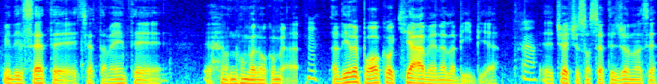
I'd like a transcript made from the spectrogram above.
quindi il sette è certamente è un numero, come, a, a dire poco, chiave nella Bibbia. Ah. Eh, cioè ci sono sette giorni, la se-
